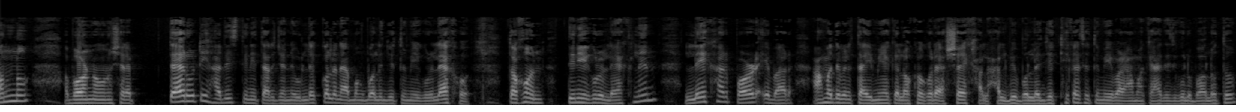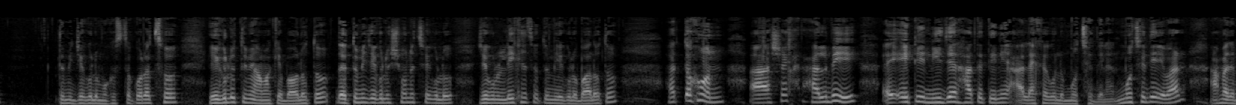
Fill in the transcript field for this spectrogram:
অন্য বর্ণ অনুসারে তেরোটি হাদিস তিনি তার জন্য উল্লেখ করলেন এবং বলেন যে, তুমি এগুলো লেখো। তখন তিনি এগুলো লেখলেন। লেখার পর এবার আহমদ তাইমিয়াকে লক্ষ্য করে শেখ আল হালবি বললেন যে, ঠিক আছে, তুমি এবার আমাকে হাদিসগুলো বলো তো। তুমি যেগুলো মুখস্থ করেছ, এগুলো তুমি আমাকে বলো তো। তুমি যেগুলো শুনেছো, এগুলো, যেগুলো লিখেছো, তুমি এগুলো বলো তো। আর তখন শেখ হালবি এটি নিজের হাতে তিনি লেখাগুলো মুছে দিলেন। মুছে দিয়ে এবার আমাদের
